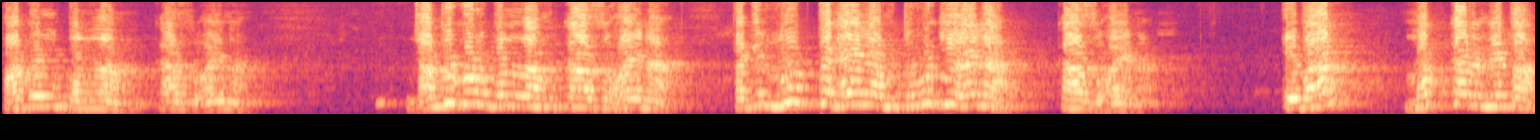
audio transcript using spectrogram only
পাগল বললাম, কাজ হয় না। জাদুকর বললাম, কাজ হয় না। তাকে লোক দেখাইলাম, তবু কি হয় না? কাজ হয় না। এবার মক্কার নেতা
